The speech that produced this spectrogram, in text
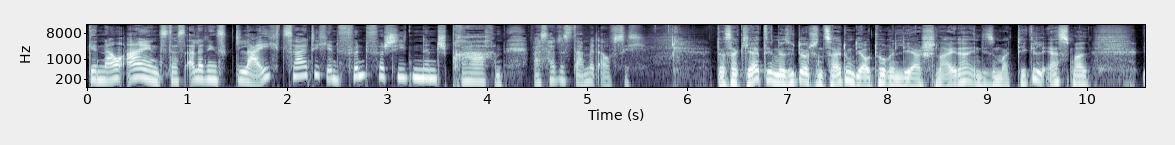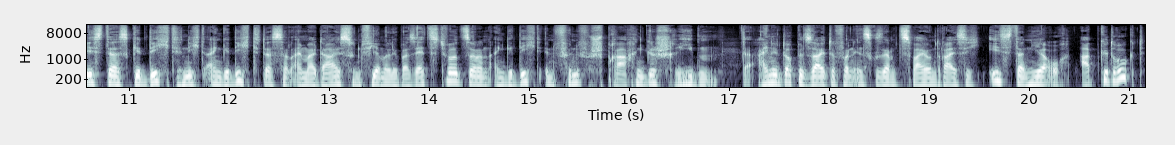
genau eins, das allerdings gleichzeitig in fünf verschiedenen Sprachen. Was hat es damit auf sich? Das erklärt in der Süddeutschen Zeitung die Autorin Lea Schneider in diesem Artikel. Erstmal ist das Gedicht nicht ein Gedicht, das dann einmal da ist und viermal übersetzt wird, sondern ein Gedicht in fünf Sprachen geschrieben. Eine Doppelseite von insgesamt 32 ist dann hier auch abgedruckt.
